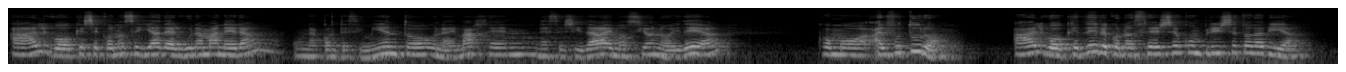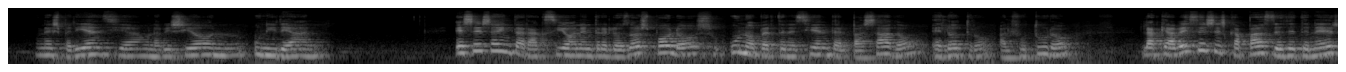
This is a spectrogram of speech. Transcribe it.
a algo que se conoce ya de alguna manera, un acontecimiento, una imagen, necesidad, emoción o idea, como al futuro, a algo que debe conocerse o cumplirse todavía, una experiencia, una visión, un ideal. Es esa interacción entre los dos polos, uno perteneciente al pasado, el otro al futuro, la que a veces es capaz de detener,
